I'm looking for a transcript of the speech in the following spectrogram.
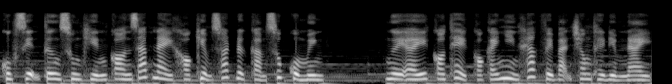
Cục diện tương xung khiến con giáp này khó kiểm soát được cảm xúc của mình, Người ấy có thể có cái nhìn khác về bạn trong thời điểm này,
